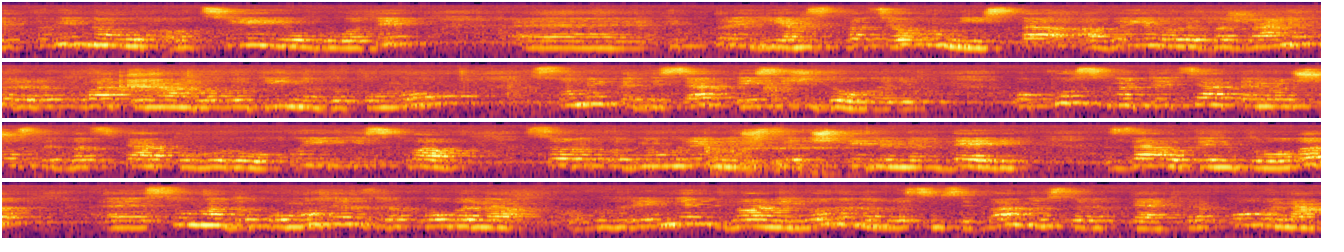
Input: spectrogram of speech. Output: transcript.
відповідно цієї угоди підприємства цього міста виявили бажання перерахувати нам благодійну допомогу в сумі 50 тисяч доларів. По курсу на 30.06.25 року, який склав 41 гривню 64,09 за 1 долар, е, сума допомоги розрахована в гривнях 2 мільйони 082 045, врахована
